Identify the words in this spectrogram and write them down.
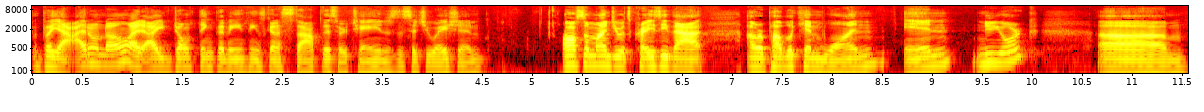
but yeah, I don't know. I, I don't think that anything's gonna stop this or change the situation. Also, mind you, it's crazy that a Republican won in New York. Um,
